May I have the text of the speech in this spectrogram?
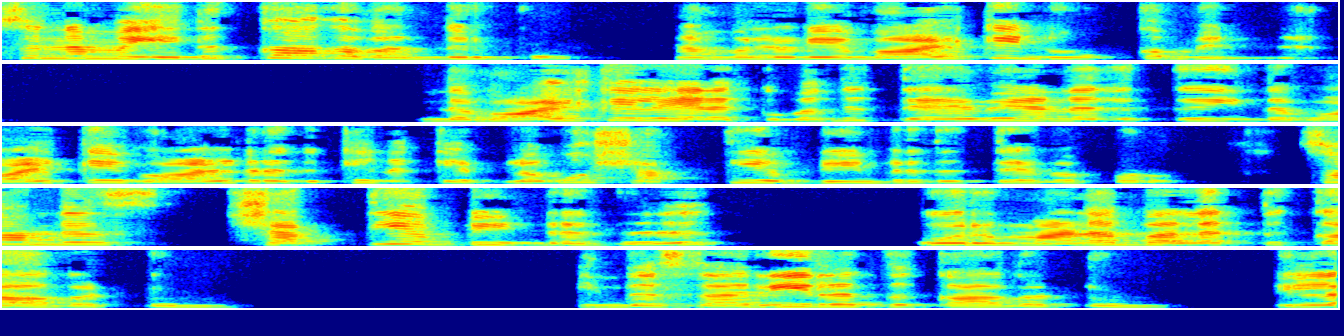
சோ நம்ம எதுக்காக வந்திருக்கோம்? நம்மளுடைய வாழ்க்கை நோக்கம் என்ன? இந்த வாழ்க்கையில எனக்கு வந்து தேவையானதுக்கு இந்த வாழ்க்கை வாழ்றதுக்கு எனக்கு எவ்வளவோ சக்தி அப்படின்றது தேவைப்படும். சோ அந்த சக்தி அப்படின்றது ஒரு மனபலத்துக்காகட்டும் இந்த சரீரத்துக்காகட்டும் இல்ல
